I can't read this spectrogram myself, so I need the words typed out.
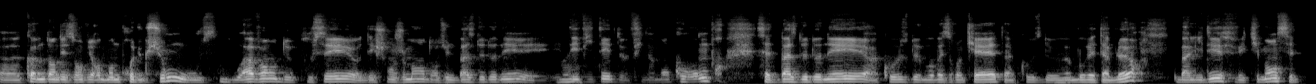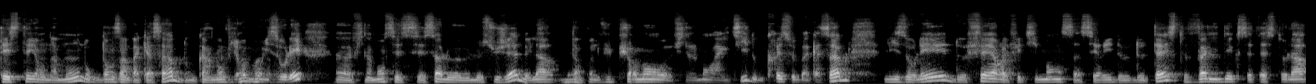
euh, comme dans des environnements de production où, avant de pousser euh, des changements dans une base de données et, d'éviter de finalement corrompre cette base de données à cause de mauvaises requêtes, à cause de mauvais tableurs, bah, l'idée, effectivement, c'est de tester en amont, donc dans un bac à sable, donc un environnement isolé. finalement, c'est ça le, le, sujet, mais là, d'un point de vue purement finalement IT, donc créer ce bac à sable, l'isoler, de faire effectivement sa série de, tests, valider que ces tests-là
